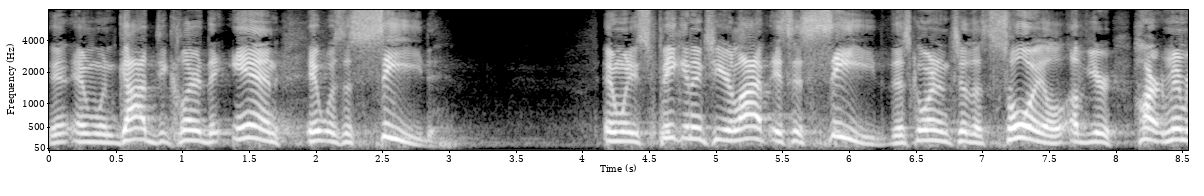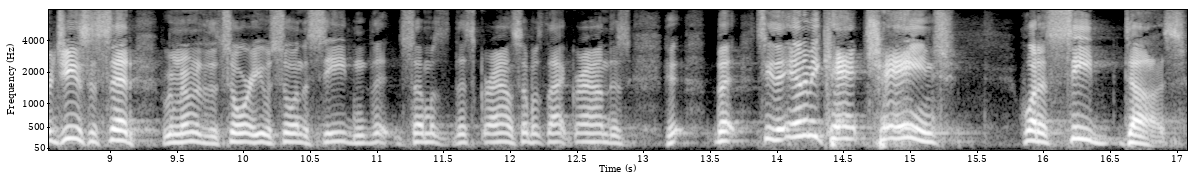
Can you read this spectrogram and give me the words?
And, when God declared the end, it was a seed. And when he's speaking into your life, it's a seed that's going into the soil of your heart. Remember, Jesus said, remember the story, he was sowing the seed, and some was this ground, some was that ground. This, but see, the enemy can't change what a seed does.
